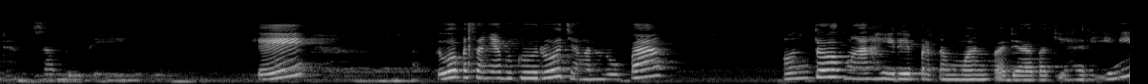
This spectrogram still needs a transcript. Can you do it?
dan 1D. Oke. Tuh pesannya Bu Guru, jangan lupa untuk mengakhiri pertemuan pada pagi hari ini.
